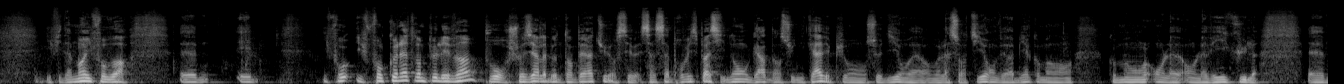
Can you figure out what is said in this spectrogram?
Et finalement, il faut voir. Euh, et il faut, il faut connaître un peu les vins pour choisir la bonne température. Ça s'improvise pas. Sinon, on garde dans une cave et puis on se dit on va, on va la sortir, on verra bien comment, comment on la, on la véhicule. Euh,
